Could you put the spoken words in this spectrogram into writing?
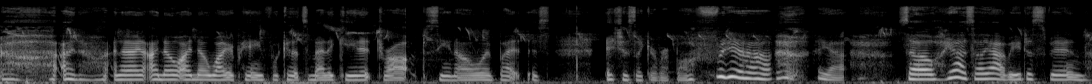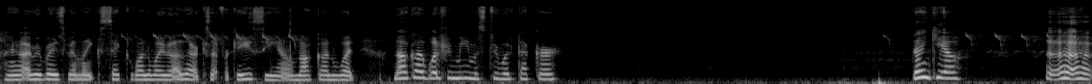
I know, and I, I know, I know why you're paying for because it's medicated drops, you know, but it's, it's just like a ripoff. yeah, yeah. So yeah, so yeah, we just been, you know, everybody's been like sick one way or the other except for Casey. You know, knock on wood, knock on wood for me, Mr. Woodpecker. Thank you.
